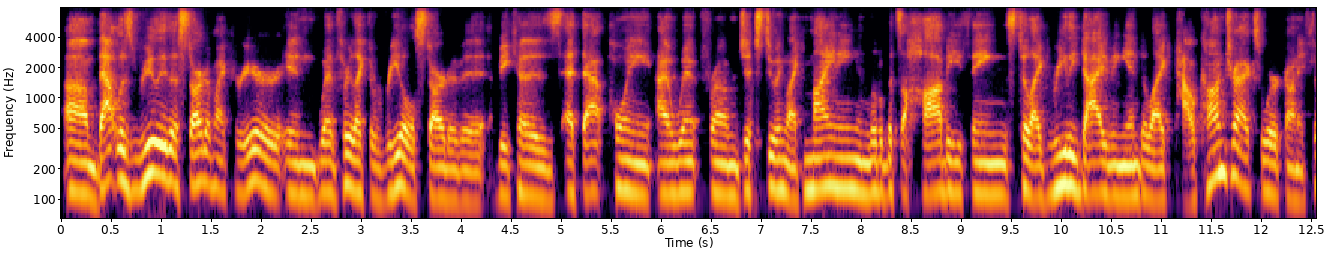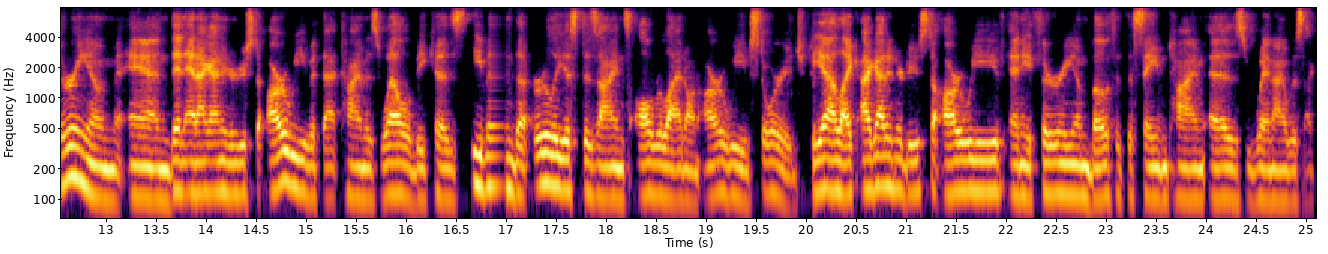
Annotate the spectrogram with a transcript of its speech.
um, that was really the start of my career in Web3, like the real start of it, because at that point I went from just doing like mining and little bits of hobby things to like really diving into like how contracts work on Ethereum. And then, and I got introduced to Arweave at that time as well, because even the earliest designs all relied on Arweave storage. But yeah, like I got introduced to Arweave and Ethereum both at the same time as when I was like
